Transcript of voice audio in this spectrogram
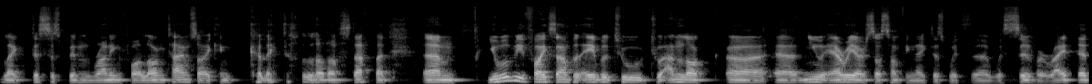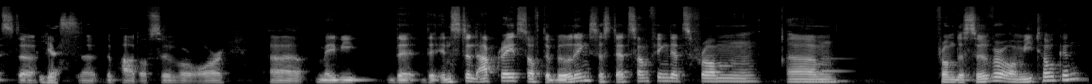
like this has been running for a long time, so I can collect a lot of stuff. But um, you will be, for example, able to to unlock uh, new areas or something like this with with Silver, right? That's the yes the part of Silver or uh, maybe the the instant upgrades of the buildings is that something that's from um, from the silver or me token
